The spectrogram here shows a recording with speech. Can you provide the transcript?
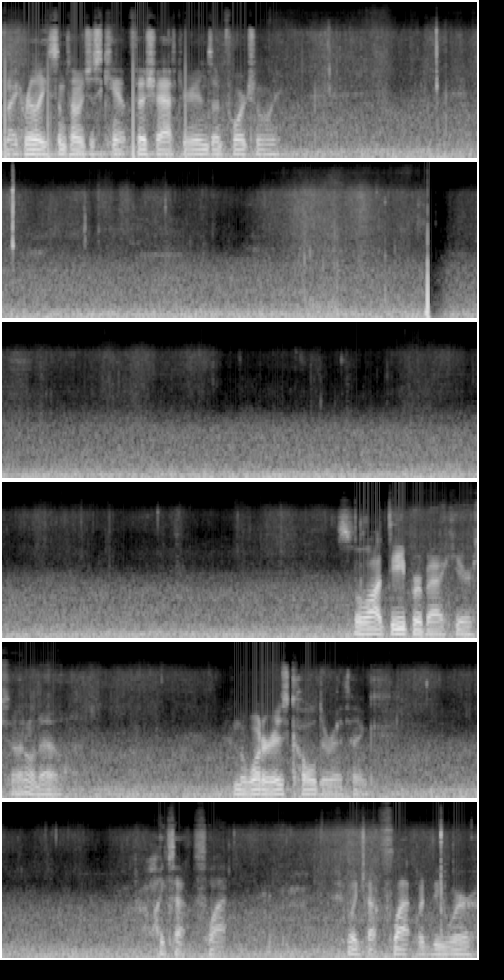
But I really sometimes just can't fish afternoons, unfortunately. A lot deeper back here, so I don't know. And the water is colder, I think. I like that flat. I feel like that flat would be where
